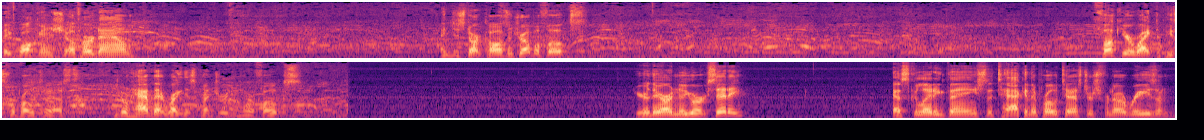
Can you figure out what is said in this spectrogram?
They walk in, shove her down, and just start causing trouble, folks. Fuck your right to peaceful protest. You don't have that right in this country anymore, folks. Here they are in New York City, escalating things, attacking the protesters for no reason.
